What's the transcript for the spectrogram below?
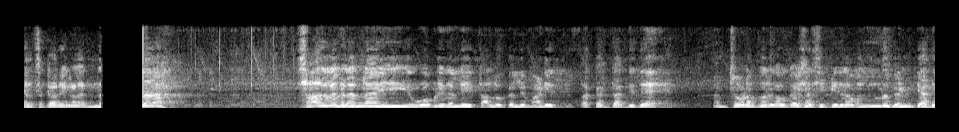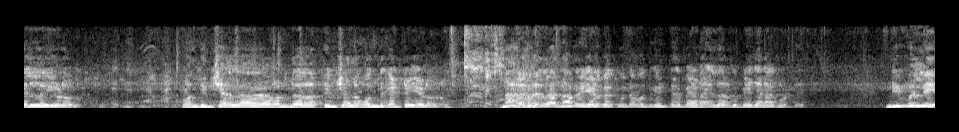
ಕೆಲಸ ಕಾರ್ಯಗಳನ್ನು, ಸಾಧನಗಳನ್ನ ಈ ಹೋಬಳಿನಲ್ಲಿ ತಾಲೂಕಲ್ಲಿ ಮಾಡಿರ್ತಕ್ಕಂಥದ್ದಿದೆ. ನಮ್ಮ ಚೌಡಪ್ಪನವ್ರಿಗೆ ಅವಕಾಶ ಸಿಕ್ಕಿದ್ರೆ ಒಂದು ಗಂಟೆ ಅದೆಲ್ಲ ಹೇಳೋರು. ಒಂದು ನಿಮಿಷ ಅಲ್ಲ, ಒಂದು ಹತ್ತು ನಿಮಿಷ ಅಲ್ಲ, ಒಂದು ಗಂಟೆ ಹೇಳೋರು. ನಾನು ಅವೆಲ್ಲ ನಾನು ಹೇಳಬೇಕು ಅಂದರೆ ಒಂದು ಗಂಟೆ ಬೇಡ, ಎಲ್ಲರಿಗೂ ಬೇಜಾರಾಗ್ಬಿಡ್ತೈತೆ ನಿಮ್ಮಲ್ಲಿ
